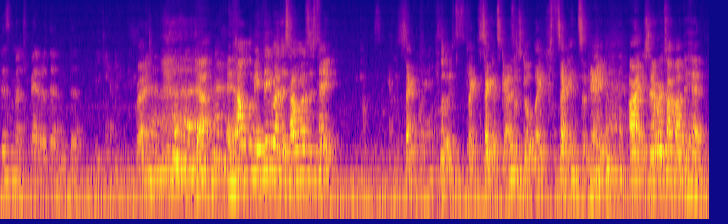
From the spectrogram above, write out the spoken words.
this much better than the beginning. Right. Yeah. And how? I mean, think about this. How long does this take? Second. Literally, like seconds, guys. Let's go like seconds, okay? All right. So now we're talking about the hip.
